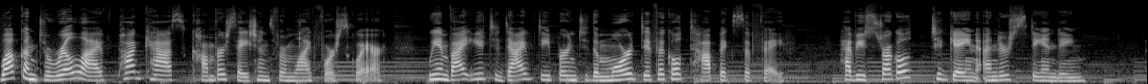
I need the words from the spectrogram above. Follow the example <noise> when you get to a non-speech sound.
Welcome to Real Life Podcast Conversations from Life Foursquare. We invite you to dive deeper into the more difficult topics of faith. Have you struggled to gain understanding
